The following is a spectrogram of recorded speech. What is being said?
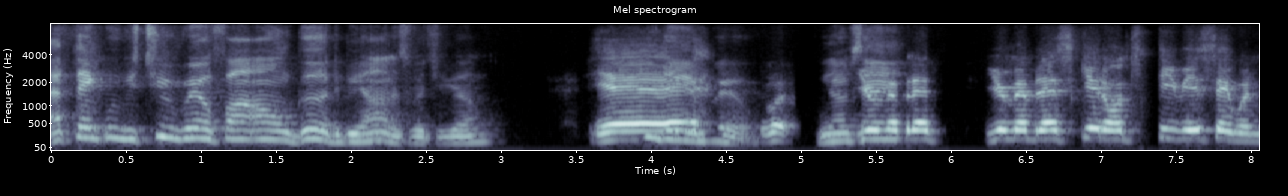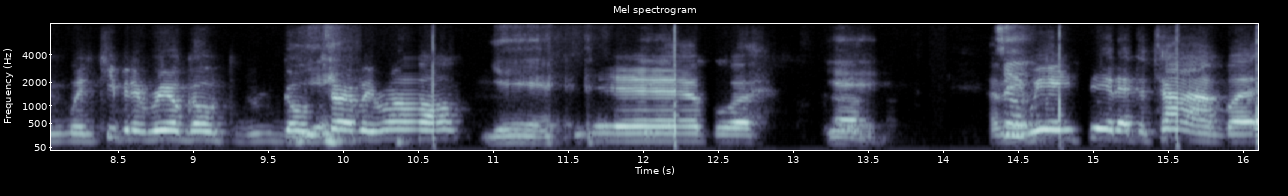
I think we was too real for our own good, to be honest with you, yo. Yeah. You know what I'm saying? You remember that? You remember that skit on TV? It say when when keeping it real go goes yeah. terribly wrong. Yeah. Yeah, boy. Yeah. Uh, I so, mean, we ain't see it at the time, but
